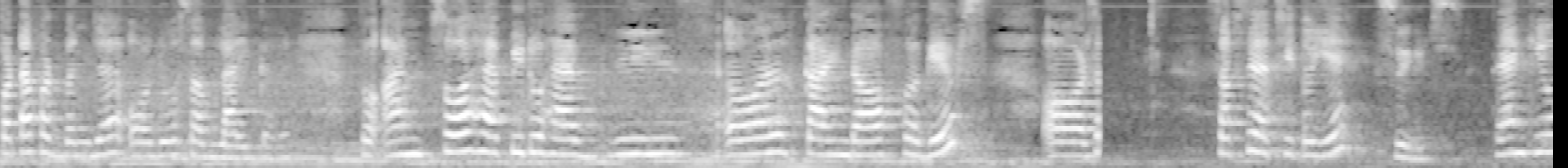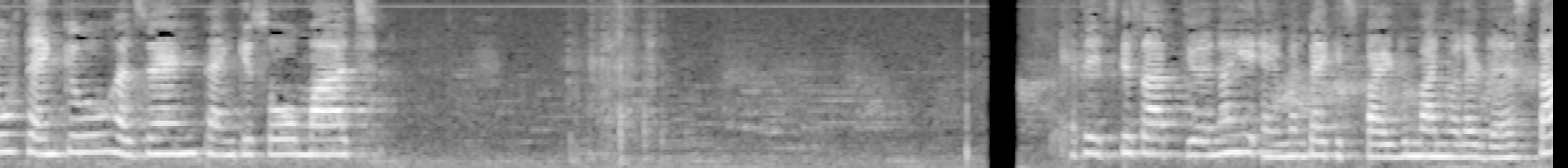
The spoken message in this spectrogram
फटाफट बन जाए और जो सब लाइक करे। तो I am so happy to have these all kind of gift और सबसे अच्छी तो ये sweets thank you thank you husband thank you so much अच्छा इसके साथ जो है ना, ये एमल का एक स्पाइडरमैन वाला ड्रेस था।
